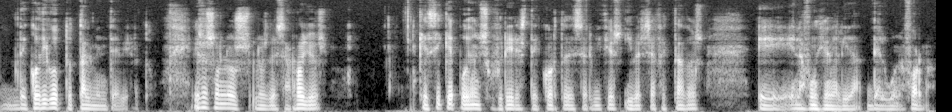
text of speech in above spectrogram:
de código totalmente abierto. Esos son los, los desarrollos que sí que pueden sufrir este corte de servicios y verse afectados eh, en la funcionalidad de alguna forma.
